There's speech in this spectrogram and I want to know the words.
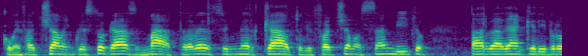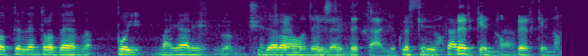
come facciamo in questo caso, ma attraverso il mercato che facciamo a San Vito, parlare anche dei prodotti dell'entroterra. Poi magari ci darò del questi, dettaglio, perché, no? perché no? Perché no?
